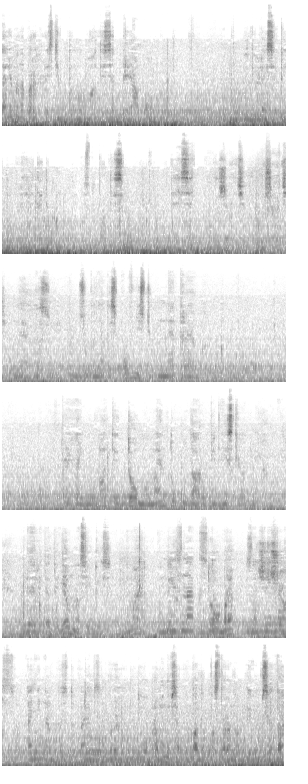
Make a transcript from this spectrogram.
Далі ми на перехресті будемо рухатися прямо. Видивляйся, який там пріоритет, кому буде поступатися. 10 на лежачий. Лежачий не газує. Зупинятись повністю не треба. Пригальмувати до моменту удару підвіски об них. Пріоритети є у нас якийсь? Немає? У них знак добре. Значить, що? Ані нам поступаються. Добре, добре, ми на всяк випадок по сторонам дивимося. Да?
